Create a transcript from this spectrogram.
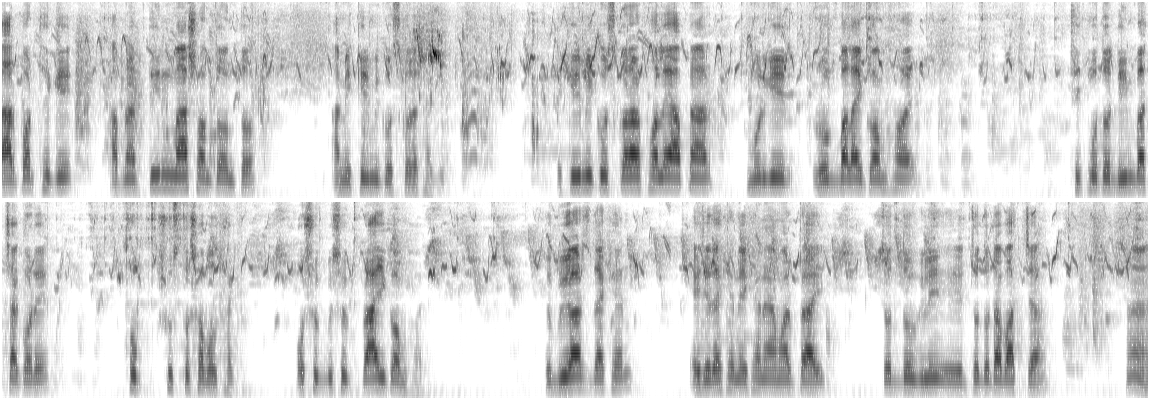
তারপর থেকে আপনার তিন মাস অন্ত অন্ত আমি কৃমি কোর্স করে থাকি। কৃমি কোর্স করার ফলে আপনার মুরগির রোগবালাই কম হয়, ঠিকমতো ডিম বাচ্চা করে, খুব সুস্থ সবল থাকে, অসুখ বিসুখ প্রায় কম হয়। তো ভিউয়ার্স দেখেন, এই যে দেখেন এখানে আমার প্রায় চোদ্দোগুলি চোদ্দোটা বাচ্চা হ্যাঁ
